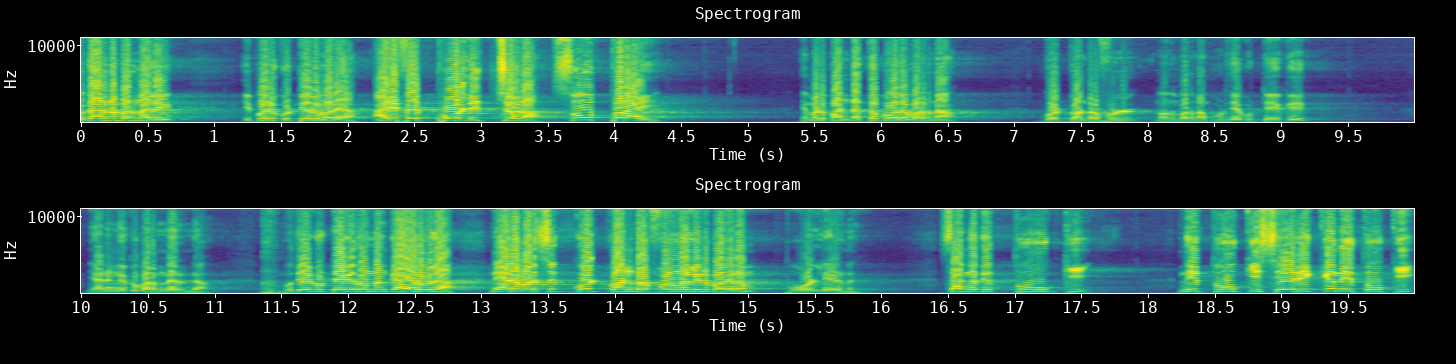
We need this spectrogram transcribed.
ഉദാഹരണം പറഞ്ഞാൽ ഇപ്പൊ ഒരു കുട്ടിയോട് പറയാ ആരിഫെ പൊളിച്ചോടാ സൂപ്പറായി. നമ്മൾ പണ്ടത്തെ പോലെ പറഞ്ഞ ഗുഡ് വണ്ടർഫുൾ എന്നൊന്നും പറഞ്ഞ പുതിയ കുട്ടിയേക്ക് ഞാൻ നിങ്ങൾക്ക് പറഞ്ഞുതരണ്ട. പുതിയ കുട്ടികൾക്ക് ഇതൊന്നും കയറൂല. നേരെ മറിച്ച് ഗുഡ് വണ്ടർഫുൾ എന്നുള്ളതിന് പകരം പൊള്ളിയാണ്. സംഗതി തൂക്കി. നീ തൂക്കി ശരിക്കും നീ തൂക്കി.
